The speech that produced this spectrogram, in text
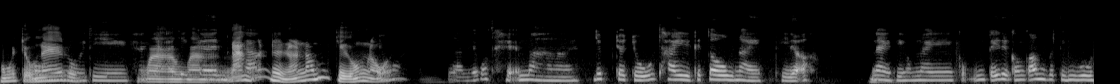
Không có chỗ né luôn. thì mà mà nắng thì nó nóng chịu không nổi. Là nếu có thể mà giúp cho chú thay cái tô này thì đỡ. Này thì hôm nay cũng tí thì con có một cái tin vui.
